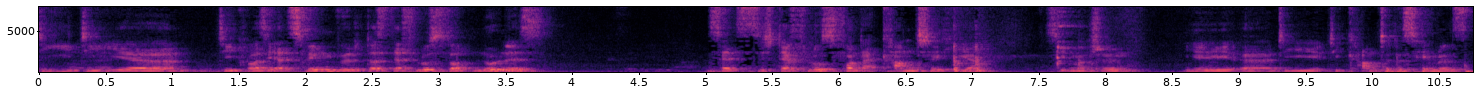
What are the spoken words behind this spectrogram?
die, die, äh, die quasi erzwingen würde, dass der Fluss dort null ist, setzt sich der Fluss von der Kante hier, sieht man schön, hier äh, die, die Kante des Himmels.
